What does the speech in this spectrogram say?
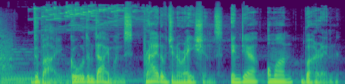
Dubai golden diamonds pride of generations India Oman Bahrain.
